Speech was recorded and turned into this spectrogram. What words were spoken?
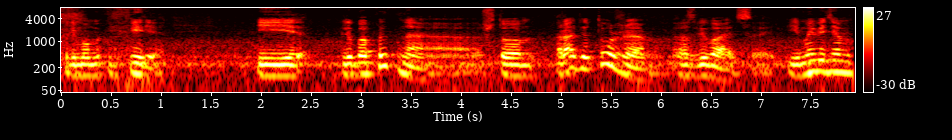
в прямом эфире. И любопытно, что радио тоже развивается, и мы видим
